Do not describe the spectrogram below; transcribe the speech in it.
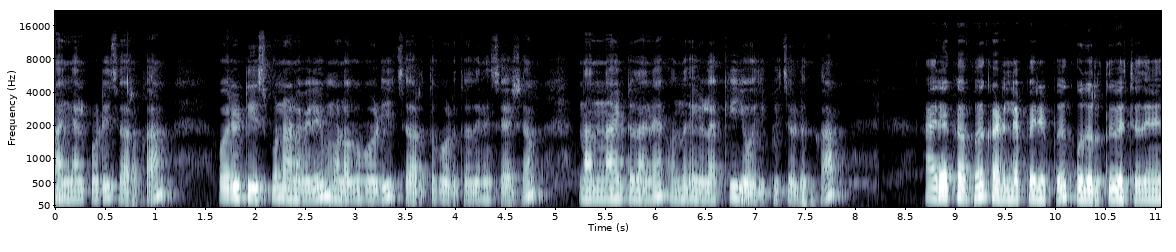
മഞ്ഞൾപ്പൊടി ചേർക്കാം. ഒരു ടീസ്പൂൺ അളവിൽ മുളക് പൊടി ചേർത്ത് കൊടുത്തതിന് ശേഷം നന്നായിട്ട് തന്നെ ഒന്ന് ഇളക്കി യോജിപ്പിച്ചെടുക്കാം. അര കപ്പ് കടലപ്പരിപ്പ് കുതിർത്ത് വെച്ചതിന്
